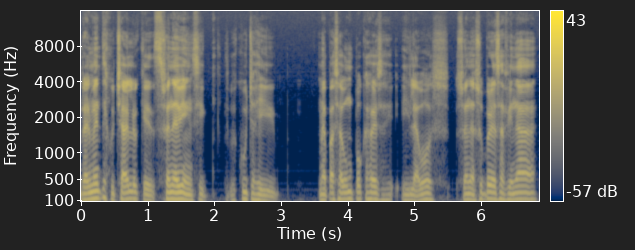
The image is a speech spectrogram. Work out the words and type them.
realmente escuchar lo que suene bien, si escuchas y me ha pasado un pocas veces y la voz suena súper desafinada,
